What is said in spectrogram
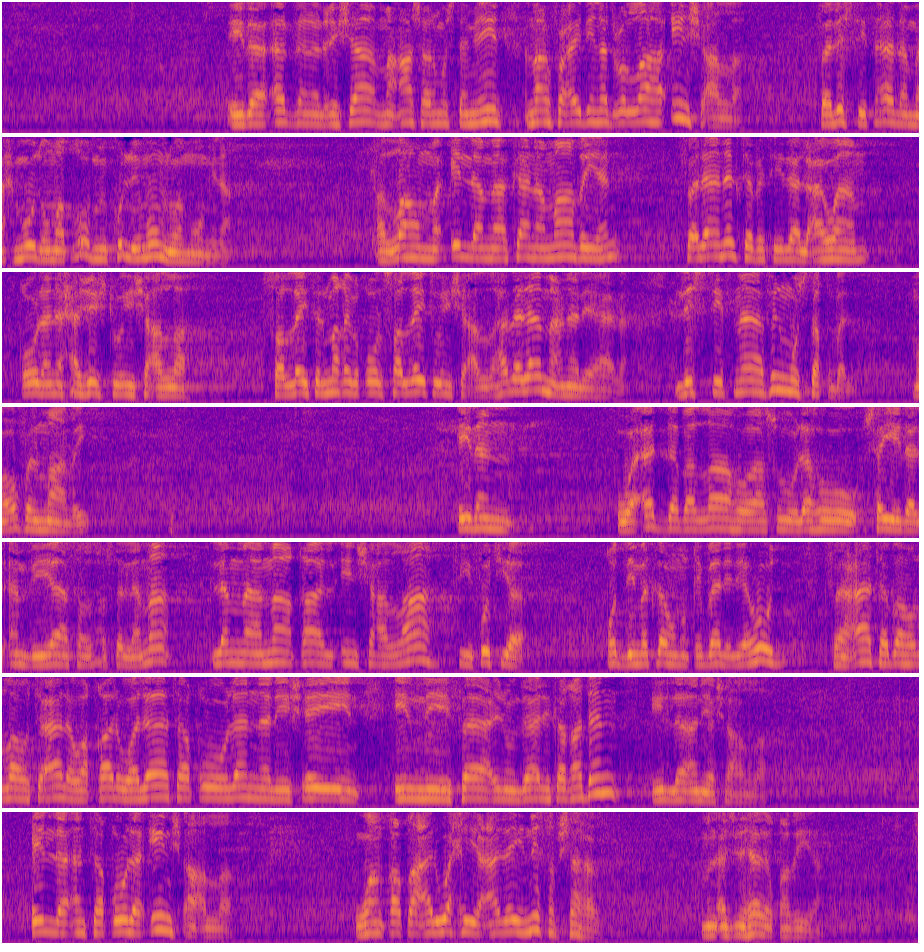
إذا أذن العشاء معاشر المستمعين نرفع أيدينا ندعو الله إن شاء الله. فالاستثناء هذا محمود ومطلوب من كل مؤمن ومؤمنة. اللهم إلا ما كان ماضيا فلا نلتفت إلى العوام. قول أنا حججت إن شاء الله. صليت المغرب قول صليت إن شاء الله. هذا لا معنى لهذا. الاستثناء في المستقبل. ما هو في الماضي. إذا وأدب الله رسوله سيد الأنبياء صلى الله عليه وسلم لما ما قال إن شاء الله في فتية قدمت له من قبل اليهود فعاتبه الله تعالى وقال ولا تقولن لشيء إني فاعل ذلك غدا إلا أن يشاء الله. إلا أن تقول إن شاء الله وانقطع الوحي عليه نصف شهر من أجل هذه القضية.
